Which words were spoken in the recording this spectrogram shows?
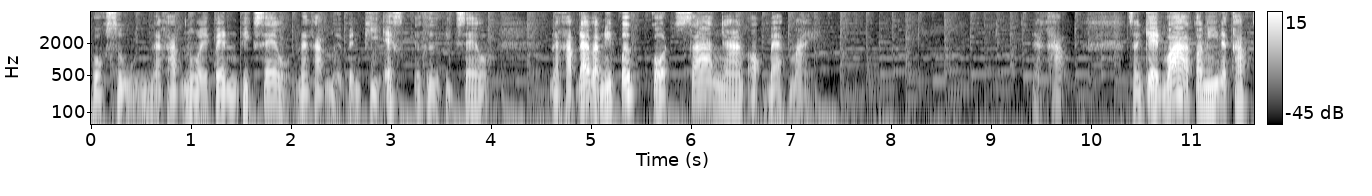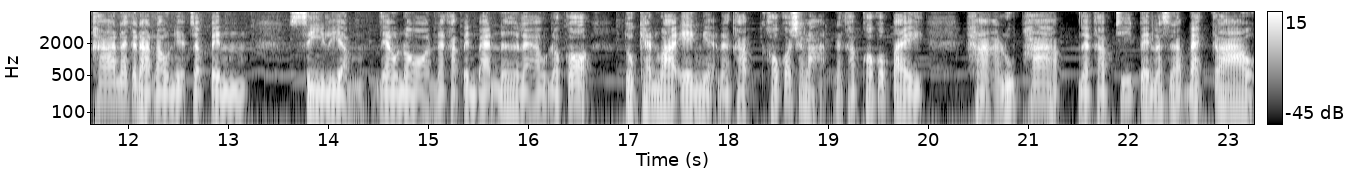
160 นะครับหน่วยเป็นพิกเซลนะครับหน่วยเป็น px ก็คือพิกเซลนะครับได้แบบนี้ปุ๊บกดสร้างงานออกแบบใหม่นะครับสังเกตว่าตอนนี้นะครับค่าหน้ากระดาษเราเนี่ยจะเป็นสี่เหลี่ยมแนวนอนนะครับเป็นแบนเนอร์แล้ว แล้วก็ตัวแคนวาเองเนี่ยนะครับเขาก็ฉลาดนะครับเขาก็ไปหารูปภาพนะครับที่เป็นลักษณะแบ็กกราวน์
